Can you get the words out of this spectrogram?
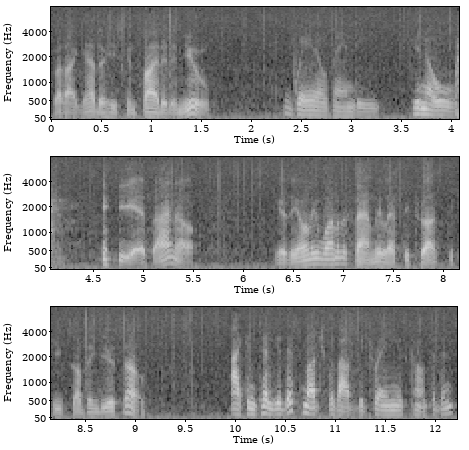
But I gather he's confided in you. Well, Randy, you know, yes, I know. You're the only one in the family Lefty trusts to keep something to yourself. I can tell you this much without betraying his confidence.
